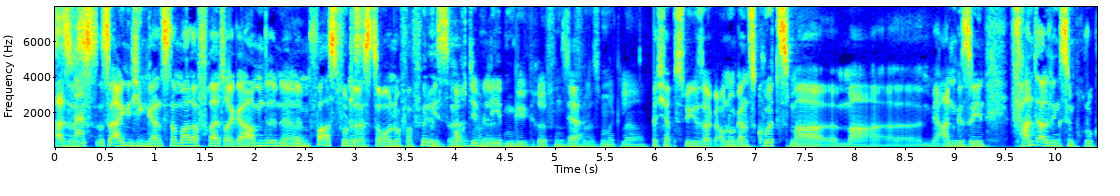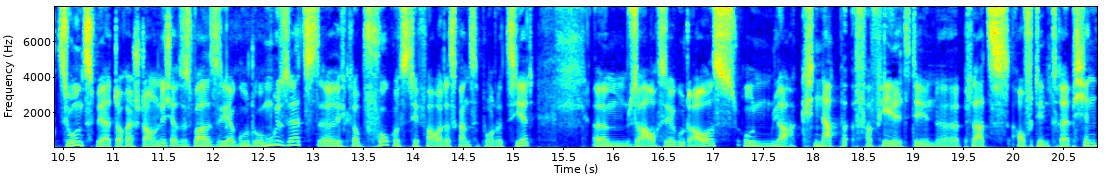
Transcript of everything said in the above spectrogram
Also es ist eigentlich ein ganz normaler Freitagabend in, in Ja. einem Fastfood-Restaurant nur verfilmt. Ist ne? auch dem Leben gegriffen, so Ja. viel ist mal klar. Ich habe es, wie gesagt, auch nur ganz kurz mal, mal äh, mir angesehen. Fand allerdings den Produktionswert doch erstaunlich. Also es war sehr gut umgesetzt. Äh, ich glaube, Focus TV hat das Ganze produziert. Ähm, sah auch sehr gut aus und ja, knapp verfehlt den äh, Platz auf dem Treppchen.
